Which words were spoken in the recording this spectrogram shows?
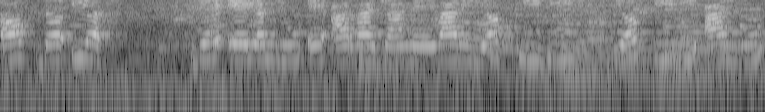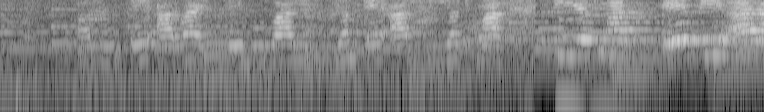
of the year. J A N U A R Y January. F E B F E B R U R U A R Y February. M A R C H March. C H March. A P R I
